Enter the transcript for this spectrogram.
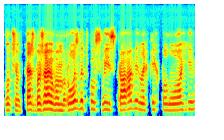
В общем, теж бажаю вам розвитку в своїй справі, легких пологів.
